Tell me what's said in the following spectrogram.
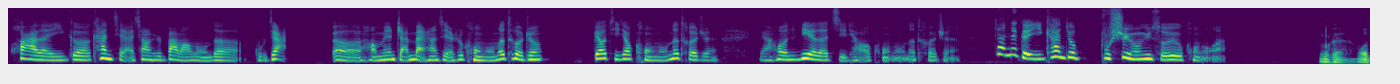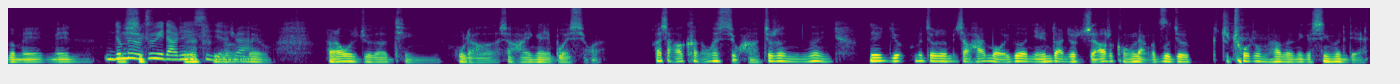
画了一个看起来像是霸王龙的骨架，呃，旁边展板上写的是恐龙的特征，标题叫恐龙的特征，然后列了几条恐龙的特征，但那个一看就不适用于所有恐龙啊。OK，我都没没你都没有注意到这些细节是吧内？容，反正我就觉得挺无聊的，小孩应该也不会喜欢。啊，小孩可能会喜欢，就是你那那有就是小孩某一个年龄段，就是只要是恐龙两个字就就戳中他的那个兴奋点。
